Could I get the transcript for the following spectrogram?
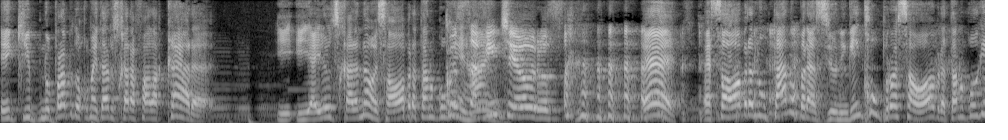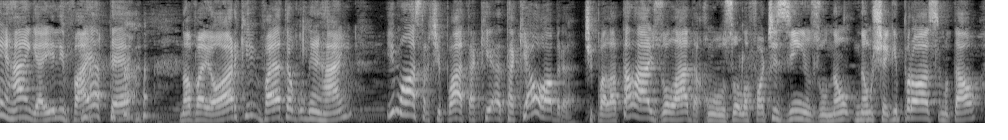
em que no próprio documentário os caras falam, cara. E, e aí os caras, não, essa obra tá no Guggenheim. Custa 20 euros. É, essa obra não tá no Brasil, ninguém comprou essa obra, tá no Guggenheim. Aí ele vai até Nova York, vai até o Guggenheim e mostra, tipo, ah, tá aqui, tá aqui a obra. Tipo, ela tá lá, isolada, com os holofotezinhos, o não, não chegue próximo e tal.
